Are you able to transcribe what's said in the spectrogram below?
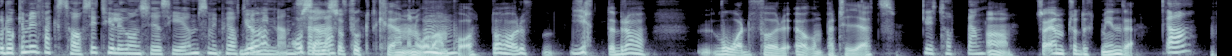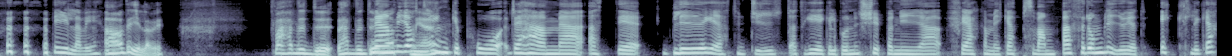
Och då kan ju faktiskt ha sitt hyaluronsyraserum som vi pratade om Ja, innan och sen istället. så fuktkrämen ovanpå. Då har du jättebra vård för ögonpartiet. Det är toppen. Ja. Så en produkt mindre. Ja, det gillar vi. Ja, det gillar vi. Vad hade du? Hade du Nej, något men jag mer? tänker på det här med att det blir rätt dyrt att regelbundet köpa nya fräscha makeup-svampar, för de blir ju rätt äckliga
